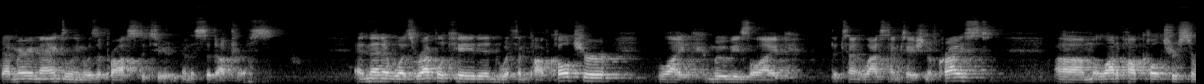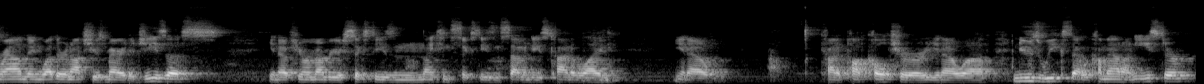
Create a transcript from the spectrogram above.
that Mary Magdalene was a prostitute and a seductress. And then it was replicated within pop culture, like movies like The Last Temptation of Christ, um, a lot of pop culture surrounding whether or not she was married to Jesus. You know, if you remember your 60s and 1960s and 70s, kind of like, you know, kind of pop culture, you know, uh, news weeks that would come out on Easter.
